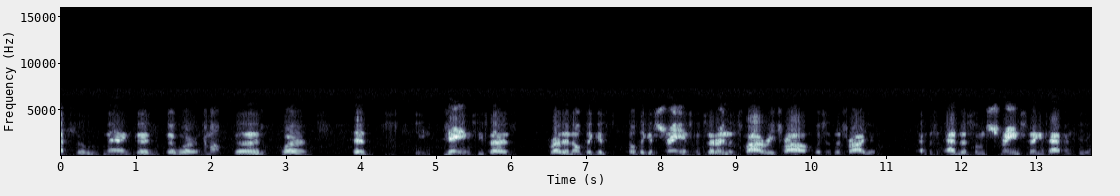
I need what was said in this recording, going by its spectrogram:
Absolute man, good, good word. Come on. Good word. There's James. He says, brother, don't think it's don't think it's strange considering the fiery trial, which is try you as if, some strange thing has happened to you.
